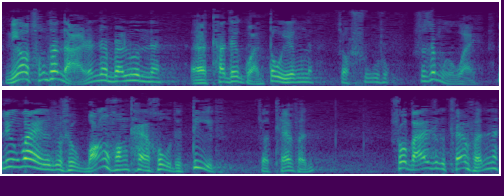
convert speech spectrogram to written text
你要从他奶奶这边论呢，呃，他得管窦婴呢叫叔叔，是这么个关系。另外一个就是王皇太后的弟弟叫田汾。说白了，这个田汾呢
